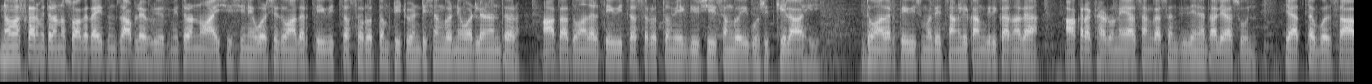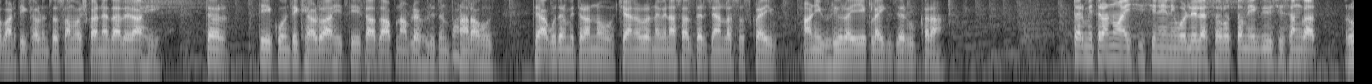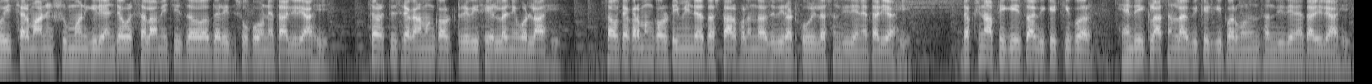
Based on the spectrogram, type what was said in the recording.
नमस्कार मित्रांनो स्वागत आहे तुमचं आपल्या व्हिडिओत. मित्रांनो आय सी सीने वर्ष दोन हजार तेवीसचा सर्वोत्तम टी ट्वेंटी संघ निवडल्यानंतर आता दोन हजार तेवीसचा सर्वोत्तम एकदिवसीय संघही घोषित केला आहे. दोन हजार तेवीसमध्ये चांगली कामगिरी करणाऱ्या अकरा खेळाडूंना या संघात संधी देण्यात आली असून यात तब्बल सहा भारतीय खेळाडूंचा समावेश करण्यात आलेला आहे. तर ते कोणते खेळाडू आहेत तेच आज आपण आपल्या व्हिडिओतून पाहणार आहोत. त्या अगोदर मित्रांनो चॅनलवर नवीन असाल तर चॅनलला सबस्क्राईब आणि व्हिडिओला एक लाईक जरूर करा. तर मित्रांनो आय सी सीने निवडलेल्या सर्वोत्तम एकदिवसीय संघात रोहित शर्मा आणि शुभमन गिल यांच्यावर सलामीची जबाबदारी सोपवण्यात आलेली आहे. तर तिसऱ्या क्रमांकावर ट्रेव्हिस हेडला निवडला आहे. चौथ्या क्रमांकावर टीम इंडियाचा स्टार फलंदाज विराट कोहलीला संधी देण्यात आली आहे. दक्षिण आफ्रिकेचा विकेटकीपर हेनरी क्लासनला विकेटकीपर म्हणून संधी देण्यात आलेली आहे.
